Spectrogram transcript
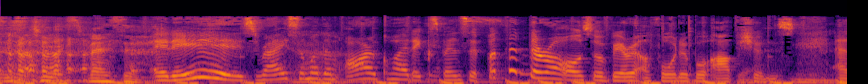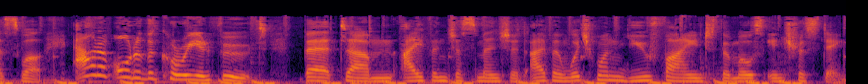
It's too expensive. It is, right? Some of them are quite expensive, but then there are also very affordable options as well. Out of all of the Korean food that um, Ivan just mentioned, Ivan, which one you find the most interesting?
